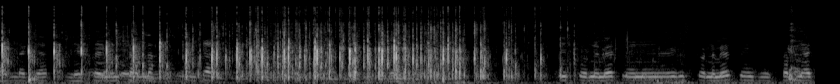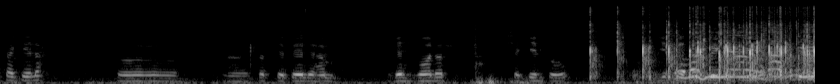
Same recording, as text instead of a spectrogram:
नेक्स्ट टाइम इंशाल्लाह। इस टूर्नामेंट में इस टूर्नामेंट में सबने अच्छा खेला तो सबसे पहले हम बेस्ट बॉलर शकील को जिसने दस विकेट लिए।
